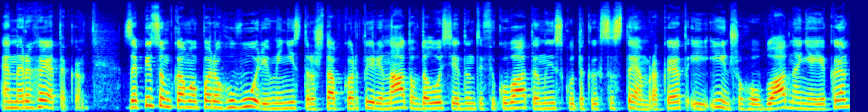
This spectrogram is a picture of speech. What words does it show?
енергетики. За підсумками переговорів міністра штаб-квартирі НАТО вдалося ідентифікувати низку таких систем, ракет і іншого обладнання, яке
